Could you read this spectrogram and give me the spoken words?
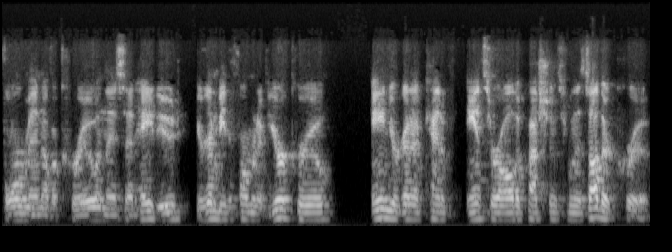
foreman of a crew, and they said, "Hey, dude, you're going to be the foreman of your crew, and you're going to kind of answer all the questions from this other crew."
